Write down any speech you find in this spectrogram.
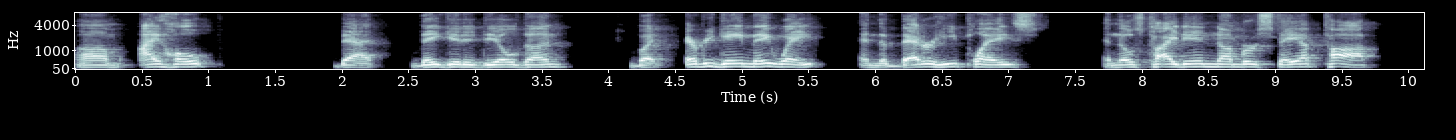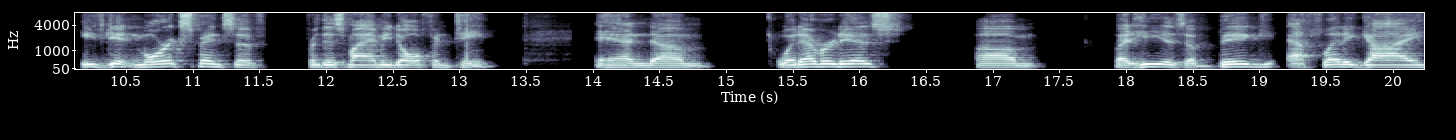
Um, I hope that they get a deal done, but every game they wait, and the better he plays, and those tight end numbers stay up top, he's getting more expensive for this Miami Dolphin team. And um, whatever it is, um, but he is a big athletic guy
